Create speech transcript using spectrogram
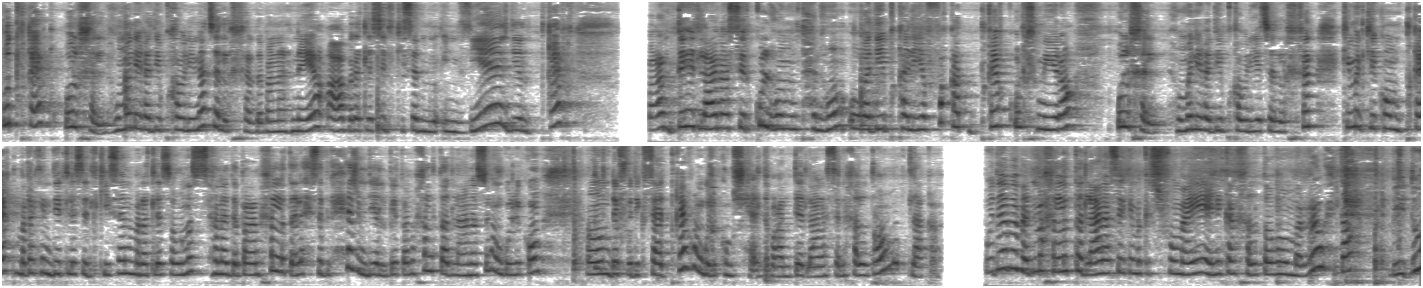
والدقيق والخل. هما اللي غادي يبقاو لينا حتى الآخر دابا أنا هنايا عبره 3 الكيسان مزيان ديال الدقيق. غندي هاد العناصر كلهم نطحنهم. وغادي يبقى ليا فقط الدقيق والخميرة والخل. هما اللي غادي يبقاو ليا حتى الآخر كما قلت لكم الدقيق مرة كندير 3 الكيسان مرة 3 ونص. أنا دابا غنخلط على حسب الحجم ديال البيض. غنخلط هاد العناصر. ونقول لكم نضيفوا ديك الساعة الدقيق ونقول لكم شحال. دابا غندير العناصر نخلطهم ونتلاقاو ودابا بعد ما خلطت هاد العناصر كما كتشوفوا معايا يعني كنخلطوهم مرة واحدة بدون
